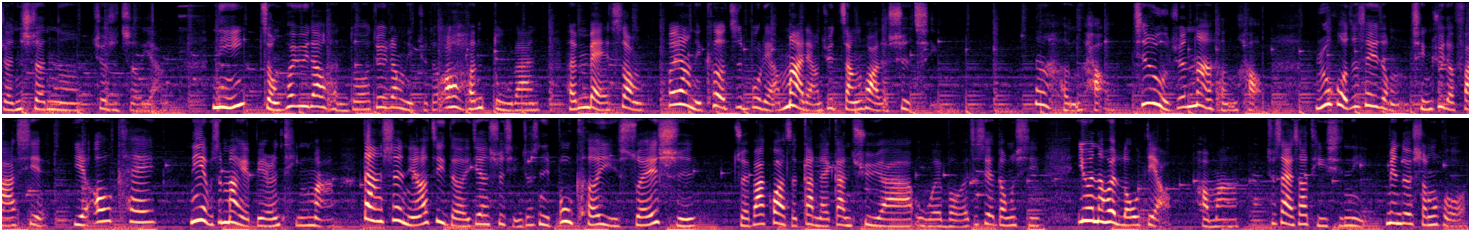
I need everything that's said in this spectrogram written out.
人生呢？就是这样，你总会遇到很多就让你觉得哦很堵然、很北宋，会让你克制不了骂两句脏话的事情，那很好，其实我觉得那很好。如果这是一种情绪的发泄，也 OK，你也不是骂给别人听嘛。但是你要记得一件事情，就是你不可以随时嘴巴挂着干来干去啊、无为不为这些东西，因为那会 low 掉，好吗？就是还是要提醒你，面对生活，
